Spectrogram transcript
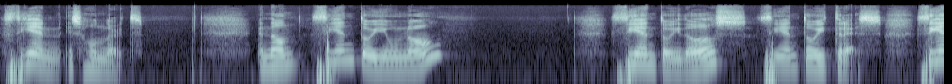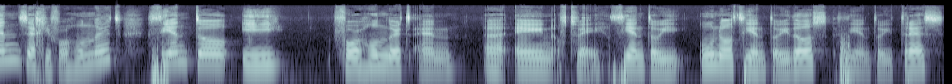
Cien is 100. En dan ciento y uno. Ciento y dos, ciento y tres. Cien zeg je voor 100, ciento y voor 100 en uh, 1 of 2. Ciento y uno, ciento y dos, ciento y tres,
